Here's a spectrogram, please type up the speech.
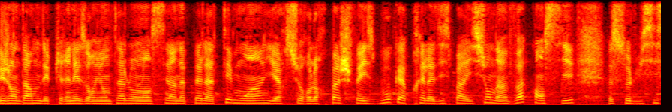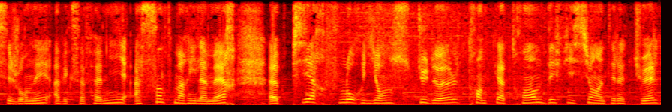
Les gendarmes des Pyrénées-Orientales ont lancé un appel à témoins hier sur leur page Facebook après la disparition d'un vacancier. Celui-ci séjournait avec sa famille à Sainte-Marie-la-Mer. Euh, Pierre Florian Studel, 34 ans, déficient intellectuel,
